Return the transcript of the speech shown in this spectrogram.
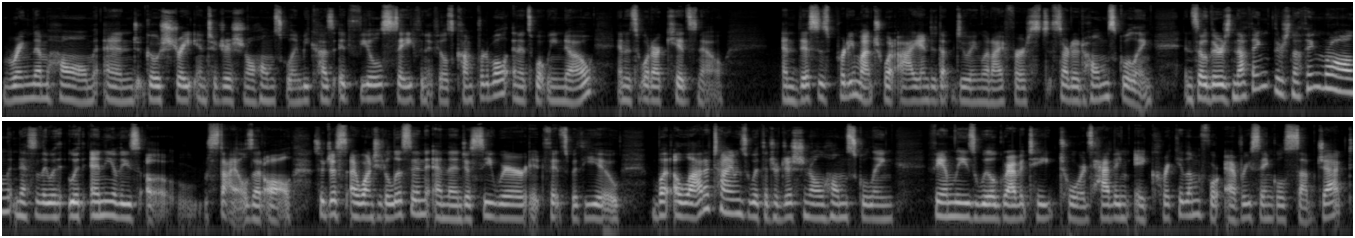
bring them home and go straight into traditional homeschooling because it feels safe and it feels comfortable and it's what we know and it's what our kids know. And this is pretty much what I ended up doing when I first started homeschooling. And so there's nothing there's nothing wrong necessarily with, with any of these uh, styles at all. So just I want you to listen and then just see where it fits with you. But a lot of times with the traditional homeschooling, families will gravitate towards having a curriculum for every single subject.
